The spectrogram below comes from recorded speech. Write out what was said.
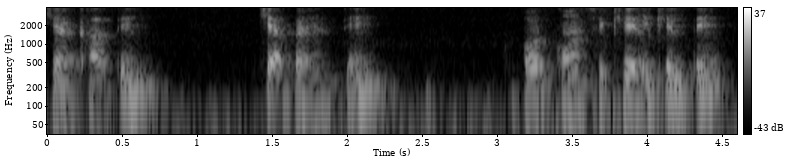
क्या खाते हैं? क्या पहनते हैं? और कौन से खेल खेलते हैं?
